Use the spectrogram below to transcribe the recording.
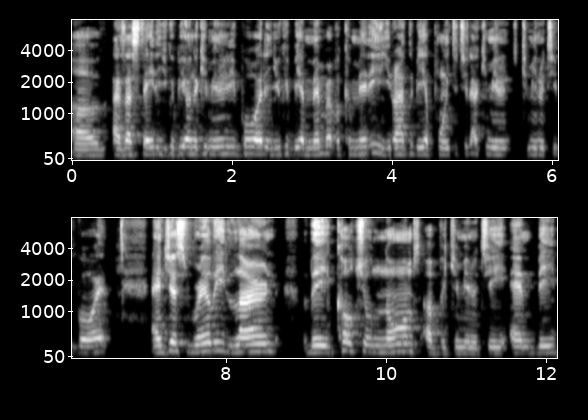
Uh, as I stated, you could be on the community board and you could be a member of a committee. You don't have to be appointed to that community community board and just really learn the cultural norms of the community and be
